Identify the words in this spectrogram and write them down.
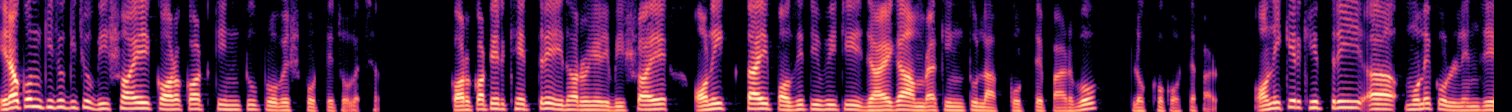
এরকম কিছু কিছু বিষয়ে কর্কট কিন্তু প্রবেশ করতে চলেছে। কর্কটের ক্ষেত্রে এই ধরনের বিষয়ে অনেকটাই পজিটিভিটি জায়গা আমরা কিন্তু লাভ করতে পারব, লক্ষ্য করতে পারব। অনেকের ক্ষেত্রেই মনে করলেন যে,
